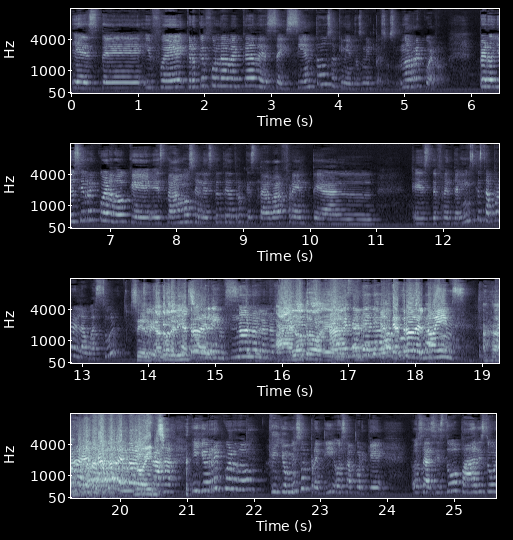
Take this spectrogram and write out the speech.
Este, y fue, creo que fue una beca de 600 o 500 mil pesos, no recuerdo. Pero yo sí recuerdo que estábamos en este teatro que estaba frente al, este, frente al IMSS, que está por el Agua Azul. Sí, el teatro del El IMSS. teatro del IMSS. No, no, no, no. Ah, el otro, eh, Ah, El, el del Agua teatro del no. IMSS. Ajá. Ajá, el teatro del no No IMSS, IMSS. ajá. Y yo recuerdo que yo me sorprendí, o sea, porque, o sea, sí estuvo padre, estuvo,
